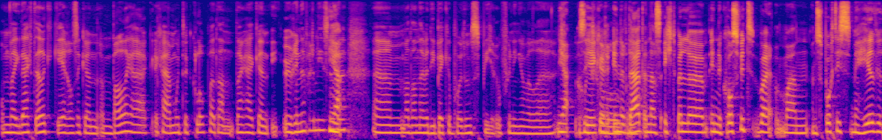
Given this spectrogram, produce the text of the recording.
omdat ik dacht, elke keer als ik een, een bal ga, ga moeten kloppen, dan, dan ga ik een urineverlies ja. hebben. Um, maar dan hebben die bekkenbodemspieroefeningen wel uh, Ja, zeker, inderdaad. En dat is echt wel uh, in de crossfit, waar, waar een, een, sport is met heel veel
